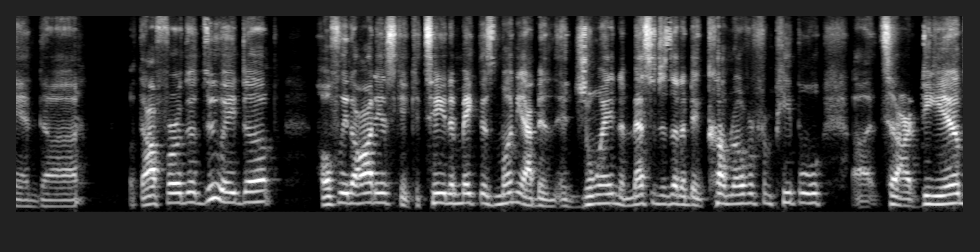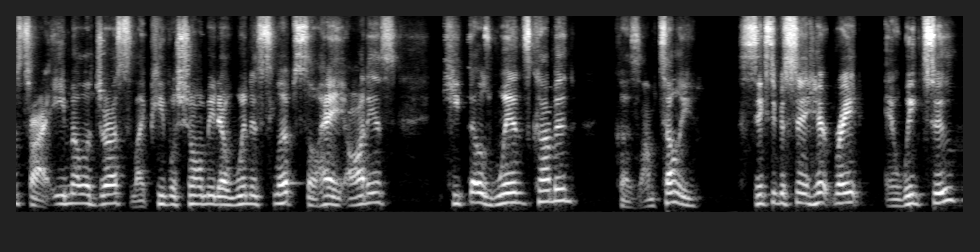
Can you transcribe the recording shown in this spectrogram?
And uh, without further ado, A Dub, Hopefully, the audience can continue to make this money. I've been enjoying the messages that have been coming over from people uh, to our DMs, to our email address, like people showing me their winning slips. So, hey, audience, keep those wins coming because I'm telling you, 60% hit rate in week two.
